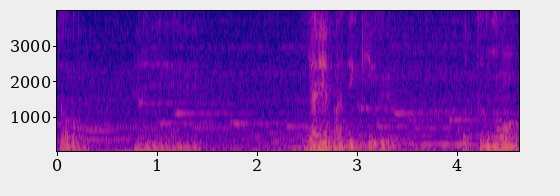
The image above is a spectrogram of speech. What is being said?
と、えー、やればできることの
